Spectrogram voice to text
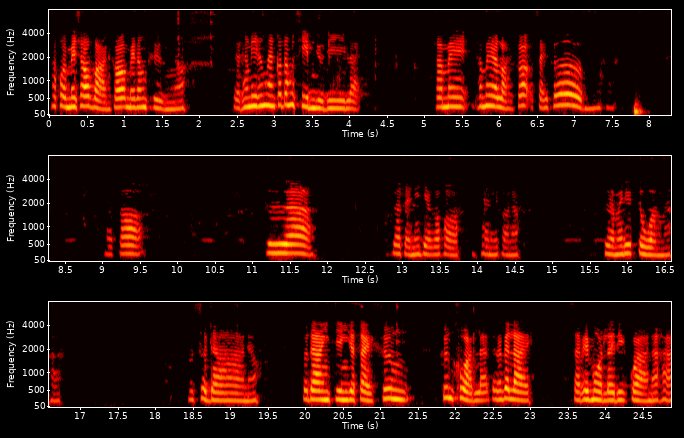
ถ้าคนไม่ชอบหวานก็ไม่ต้องถึงเนาะแต่ทั้งนี้ทั้งนั้นก็ต้องชิมอยู่ดีแหละ ถ้าไม่ถ้าไม่อร่อยก็ใส่เพิ่มนะคะ แล้วก็ เกลือ เกลือใส่นิดเดียวก็พอ แค่นี้พอเนาะ ลือไม่ได้ตวงนะคะโซดาเนาะโซดาจริงๆจะใส่ครึ่งครึ่งขวดแหละแต่ไม่เป็นไร ใส่ไปหมดเลยดีกว่านะคะ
